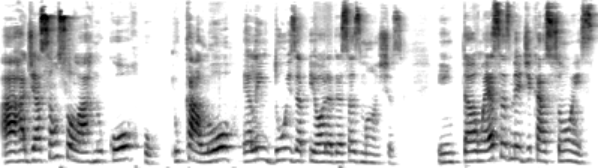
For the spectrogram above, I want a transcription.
a radiação solar no corpo, o calor, ela induz a piora dessas manchas. Então, essas medicações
